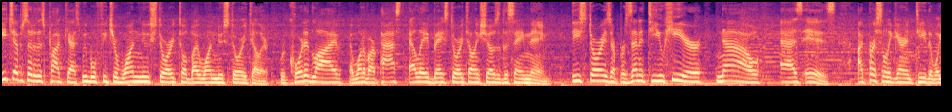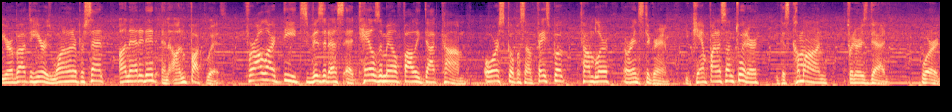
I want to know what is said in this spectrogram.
Each episode of this podcast, we will feature one new story told by one new storyteller, recorded live at one of our past LA based storytelling shows of the same name. These stories are presented to you here, now, as is. I personally guarantee that what you're about to hear is 100% unedited and unfucked with. For all our deets, visit us at talesofmalefolly.com or scope us on Facebook, Tumblr, or Instagram. You can't find us on Twitter because, come on, Twitter is dead. Word.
